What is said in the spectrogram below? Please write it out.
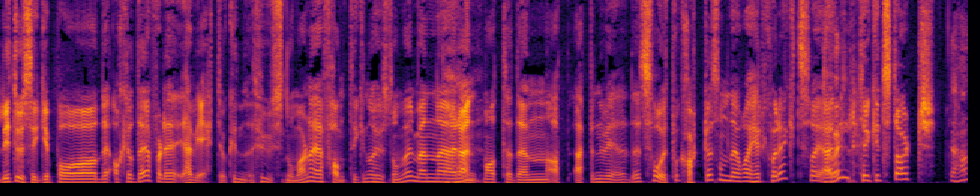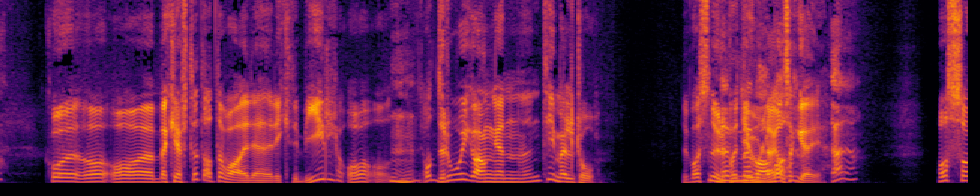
litt usikker på det, akkurat det, for det, jeg vet jo ikke husnummerne. Jeg fant ikke noe husnummer, men jeg regnet med at den appen Det så ut på kartet som det var helt korrekt, så jeg ja trykket start. Jaha. Og, og bekreftet at det var eh, riktig bil, og, og, Mhm. og dro i gang en, en time eller to. Du bare snurrer på et hjul, det er ganske gøy. Ja, ja. Og så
